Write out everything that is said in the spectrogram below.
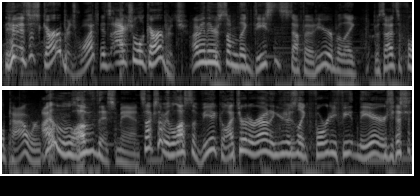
It's just garbage. What? It's actual garbage. I mean, there's some like decent stuff out here, but like besides the full power, I love this man. Sucks that we lost the vehicle. I turn around and you're just like 40 feet in the air. Just.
